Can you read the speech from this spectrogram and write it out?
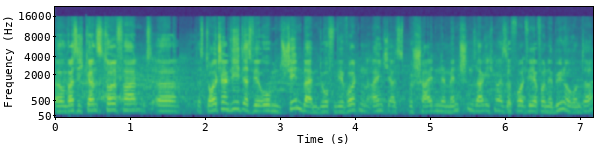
äh, was ich ganz toll fand, äh, das Deutschlandlied, dass wir oben stehen bleiben durften. Wir wollten eigentlich als bescheidene Menschen, sage ich mal, sofort wieder von der Bühne runter.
